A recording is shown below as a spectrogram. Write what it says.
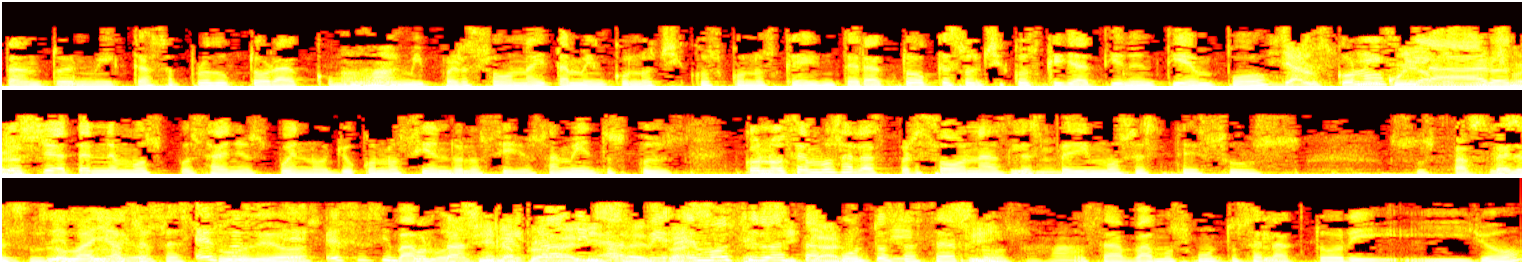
tanto en mi casa productora como Ajá. en mi persona y también con los chicos con los que interactúo, que son chicos que ya tienen tiempo. Ya los conozco. Y claro, mucho entonces eso. ya tenemos pues años, bueno, yo conociéndolos y ellos a mí, entonces pues conocemos a las personas, les pedimos este sus sus papeles, sus, Sí, vaya, documentos, eso es- estudios. eso es Vamos- importante. Sí, En la prueba lisa es aspira- Hemos básica, ido sí, hasta claro. juntos a Sí, hacerlos. sí. O sea, vamos juntos el actor y, y yo.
